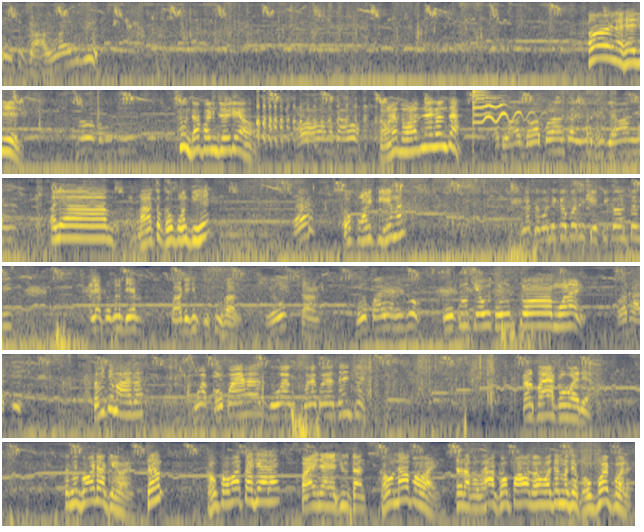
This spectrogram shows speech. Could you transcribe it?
મારું ઓછું ગાળું આવેલું ગયું ઓય નહેજી. શું ઊંધા પડીને જોઈ રહ્યા હો? કવણે દોડા જ નહીં ગણતા અલ્યા માર તો ઘઉં પાણી પીએ. ઘઉં પાણી પીએ માં એટલે તમને ખબર ખેતી કરો તમે. એટલે કોકને બે પાર્ટીશન પૂછવું સારું એવું? તાણ. હું પાડી નાખી દો કોકનું કેવું થોડુંક તો મોણાય. સાચી. તમે કેમ આવ્યા હતા? હું આ ઘઉં પાયા જોવા બળ્યા થઈ થઈને જોઈ કાલ પાયા ઘઉં આવ્યા તમે ગોડા કહેવાય. ચમ? ઘઉં પવાતા છે યાર. પાઈ ના શું તાન ઘઉં ના પવાય. ચમ ના પવાય? આ ઘઉં પાવા તો વજનમાં છે ઘઉં ભોય પડે.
